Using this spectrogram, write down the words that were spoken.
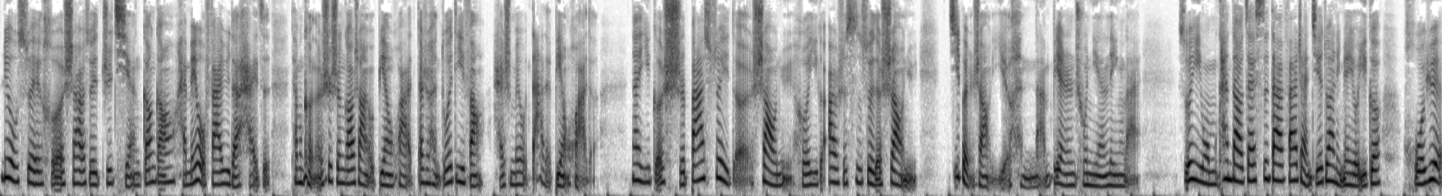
六岁和十二岁之前刚刚还没有发育的孩子，他们可能是身高上有变化，但是很多地方还是没有大的变化的。那一个十八岁的少女和一个二十四岁的少女，基本上也很难辨认出年龄来。所以，我们看到在四大发展阶段里面有一个活跃、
